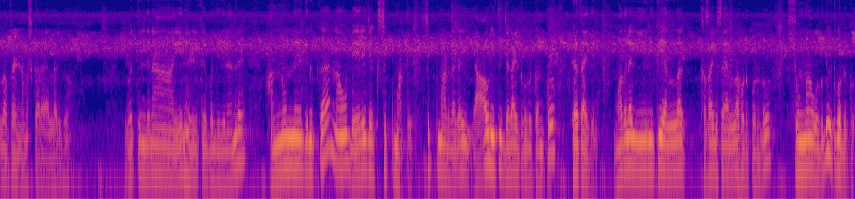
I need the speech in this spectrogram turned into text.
ಹಲೋ ಫ್ರೆಂಡ್, ನಮಸ್ಕಾರ ಎಲ್ಲರಿಗೂ. ಇವತ್ತಿನ ದಿನ ಏನು ಹೇಳಲಿಕ್ಕೆ ಬಂದಿದ್ದೀನಿ ಅಂದರೆ, ಹನ್ನೊಂದನೇ ದಿನಕ್ಕೆ ನಾವು ಬೇರೆ ಜಾಗಕ್ಕೆ ಶಿಫ್ಟ್ ಮಾಡ್ತೀವಿ. ಶಿಫ್ಟ್ ಮಾಡಿದಾಗ ಯಾವ ರೀತಿ ಜಾಗ ಇಟ್ಕೋಬೇಕಂತೂ ಹೇಳ್ತಾ ಇದ್ದೀನಿ. ಮೊದಲ ಈ ರೀತಿ ಎಲ್ಲ ಕಸ ಗಿಸ ಎಲ್ಲ ಹೊಡ್ಕೊಂಡು ಸುಣ್ಣ ಒಗೆದು ಇಟ್ಕೋಬೇಕು.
